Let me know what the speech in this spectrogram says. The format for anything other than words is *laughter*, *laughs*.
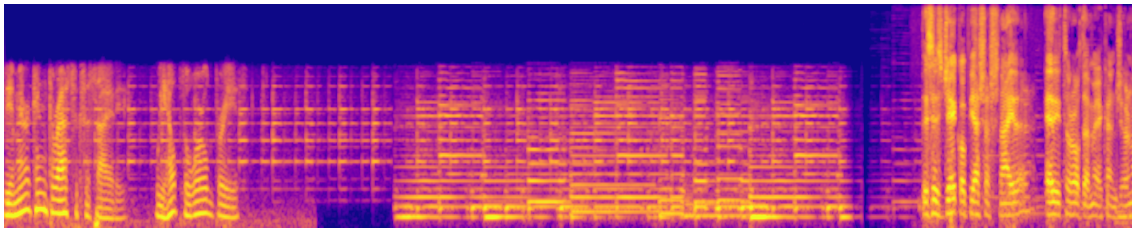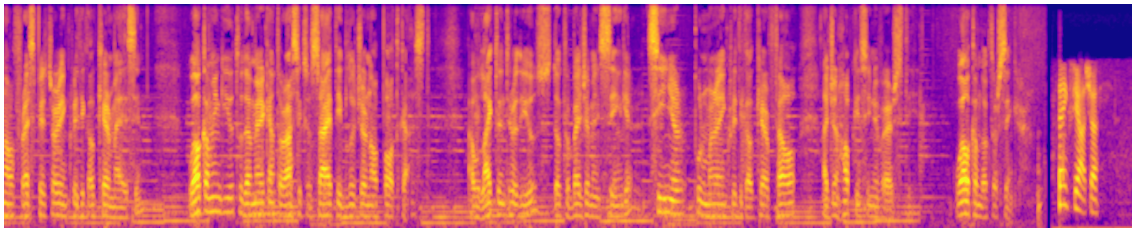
The American Thoracic Society. We help the world breathe. This is Jacob Yasha Schneider, editor of the American Journal of Respiratory and Critical Care Medicine, welcoming you to the American Thoracic Society Blue Journal podcast. I would like to introduce Dr. Benjamin Singer, Senior Pulmonary and Critical Care Fellow at Johns Hopkins University. Welcome, Dr. Singer. Thanks, Yasha.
